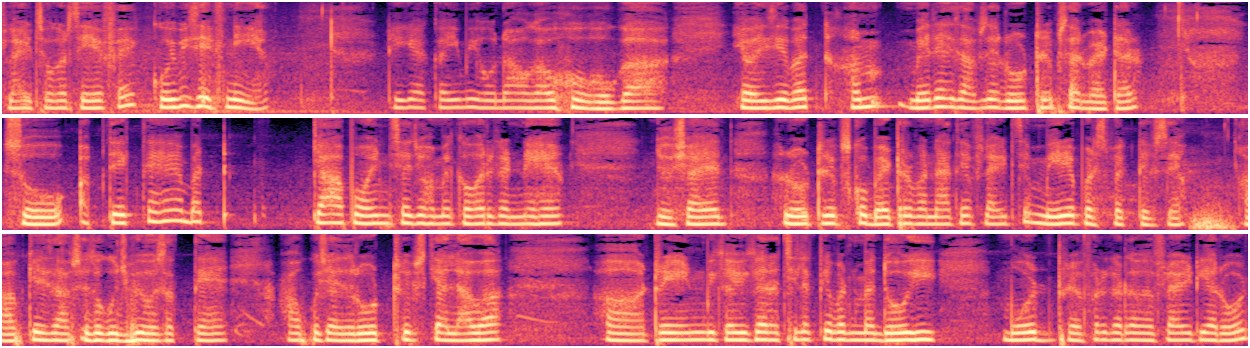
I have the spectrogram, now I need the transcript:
फ्लाइट्स अगर सेफ़ है, कोई भी सेफ़ नहीं है। ठीक है, कहीं भी होना होगा, वो होगा, या वैसे बट हम, मेरे हिसाब से road trips are better so अब देखते हैं बट क्या पॉइंट्स है जो हमें कवर करने हैं, जो शायद रोड ट्रिप्स को बेटर बनाते हैं फ़्लाइट से? मेरे पर्सपेक्टिव से। आपके हिसाब से तो कुछ भी हो सकते हैं। आपको शायद रोड ट्रिप्स के अलावा ट्रेन भी कभी कभी अच्छी लगती है बट मैं दो ही मोड प्रेफर करता हूँ फ़्लाइट या रोड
